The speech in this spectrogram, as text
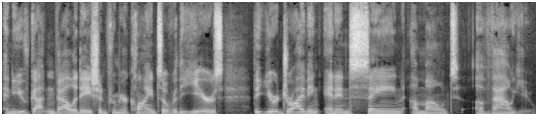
And you've gotten validation from your clients over the years that you're driving an insane amount of value.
